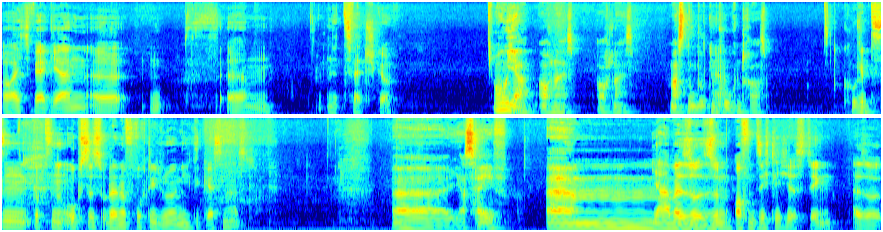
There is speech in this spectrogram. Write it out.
oh, ich wäre gern äh, ähm, eine Zwetschge. Oh ja, auch nice, auch nice. Machst einen guten ja. Kuchen draus. Cool. Gibt es ein, gibt's ein Obst oder eine Frucht, die du noch nie gegessen hast? Äh, ja, safe. Ähm, ja, aber so, so ein offensichtliches Ding. Also.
